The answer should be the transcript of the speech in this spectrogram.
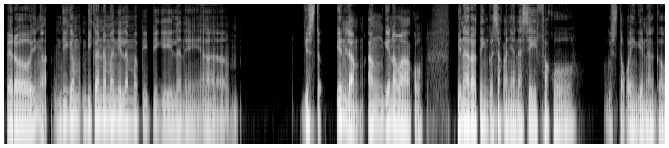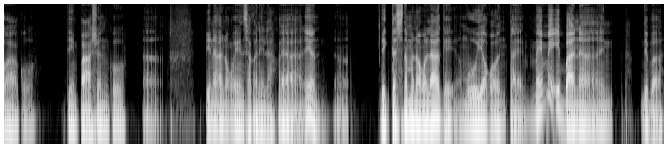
Pero yun nga, hindi ka, hindi ka naman nila mapipigilan eh. Um, gusto, yun lang, ang ginawa ko, pinarating ko sa kanya na safe ako. Gusto ko yung ginagawa ko. Ito yung passion ko. Uh, pinaano ko yun sa kanila. Kaya, yun. Uh, ligtas naman ako lagi. Umuwi ako on time. May may iba na 'di ba?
